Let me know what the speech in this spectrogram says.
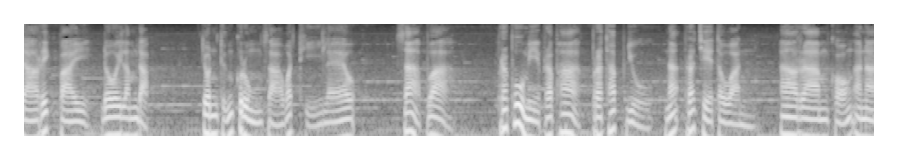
จาริกไปโดยลำดับ จนถึงกรุงสาวัตถีแล้ว ทราบว่าพระผู้มีพระภาคประทับอยู่ณพระเชตวัน อารามของอนา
